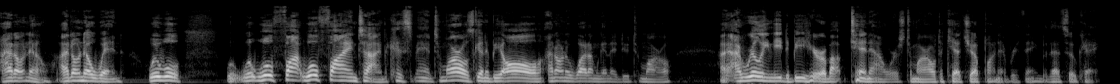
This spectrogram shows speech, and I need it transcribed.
I don't know. I don't know when. We will we'll we'll, find we'll find time because man, tomorrow's going to be all. I don't know what I'm going to do tomorrow. I, I really need to be here about ten hours tomorrow to catch up on everything, but that's okay.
